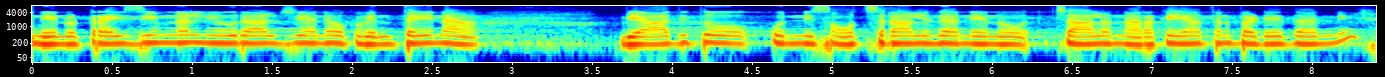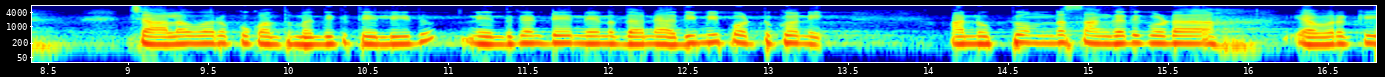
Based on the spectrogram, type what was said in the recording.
నేను ట్రైజిమ్నల్ న్యూరాలజీ అనే ఒక వింతైన వ్యాధితో కొన్ని సంవత్సరాలుగా నేను చాలా నరకయాతన పడేదాన్ని. చాలా వరకు కొంతమందికి తెలియదు ఎందుకంటే నేను దాన్ని అదిమి పట్టుకొని ఆ నొప్పి ఉన్న సంగతి కూడా ఎవరికి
